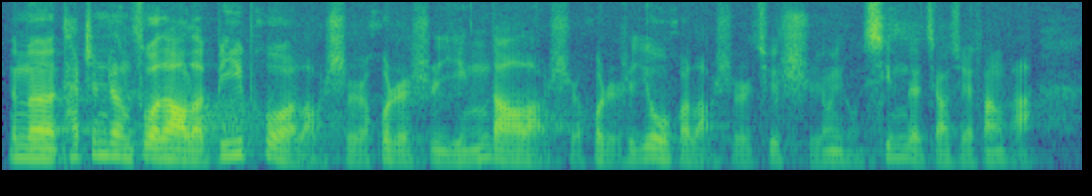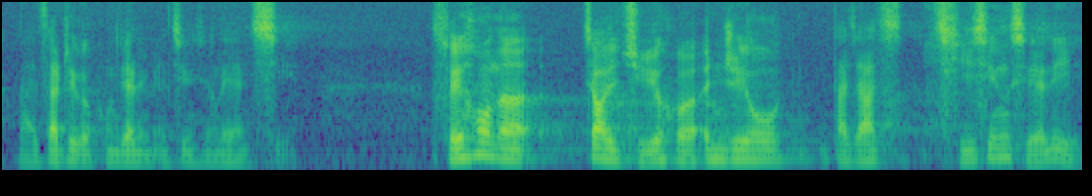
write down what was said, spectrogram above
那么他真正做到了逼迫老师，或者是引导老师，或者是诱惑老师去使用一种新的教学方法，来在这个空间里面进行练习。随后呢，教育局和 NGO 大家齐心协力，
